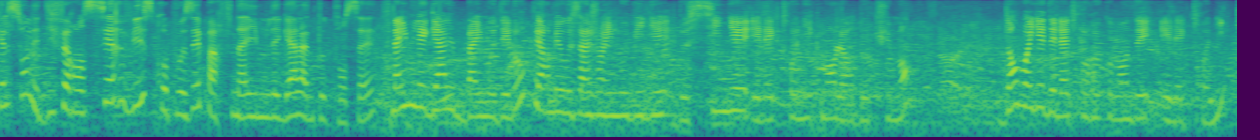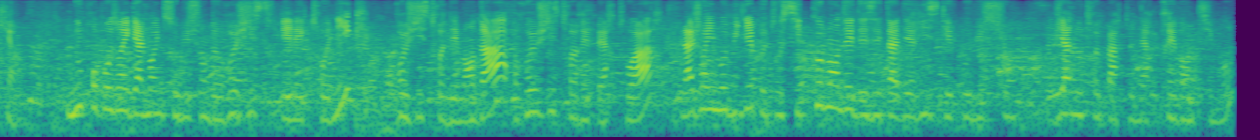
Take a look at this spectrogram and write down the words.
Quels sont les différents services proposés par FNAIM Légal, Anne-Claude Poncet? FNAIM Légal by Modelo permet aux agents immobiliers de signer électroniquement leurs documents d'envoyer des lettres recommandées électroniques. Nous proposons également une solution de registre électronique, registre des mandats, registre répertoire. L'agent immobilier peut aussi commander des états des risques et pollutions via notre partenaire Préventimo.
